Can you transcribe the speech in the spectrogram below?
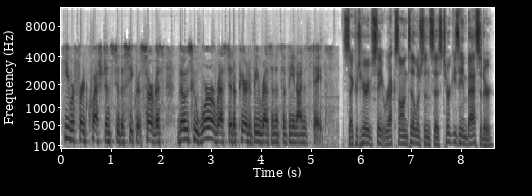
He referred questions to the Secret Service. Those who were arrested appear to be residents of the United States. Secretary of State Rexon Tillerson says Turkey's ambassador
